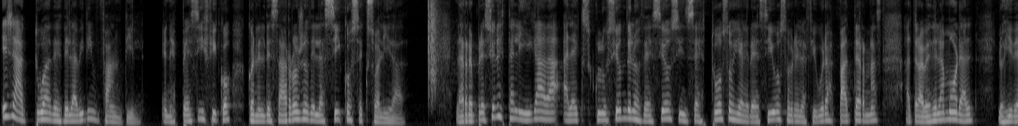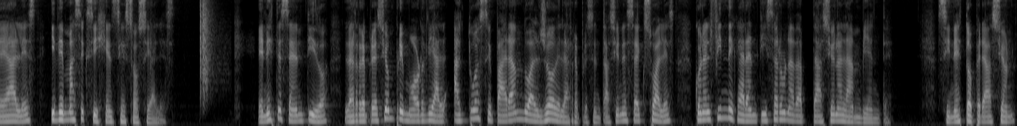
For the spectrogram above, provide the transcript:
ella actúa desde la vida infantil, en específico con el desarrollo de la psicosexualidad. La represión está ligada a la exclusión de los deseos incestuosos y agresivos sobre las figuras paternas a través de la moral, los ideales y demás exigencias sociales. En este sentido, la represión primordial actúa separando al yo de las representaciones sexuales con el fin de garantizar una adaptación al ambiente. Sin esta operación,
